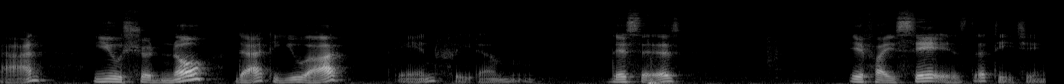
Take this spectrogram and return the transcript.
and you should know that you are in freedom. This is, if I say, is the teaching.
